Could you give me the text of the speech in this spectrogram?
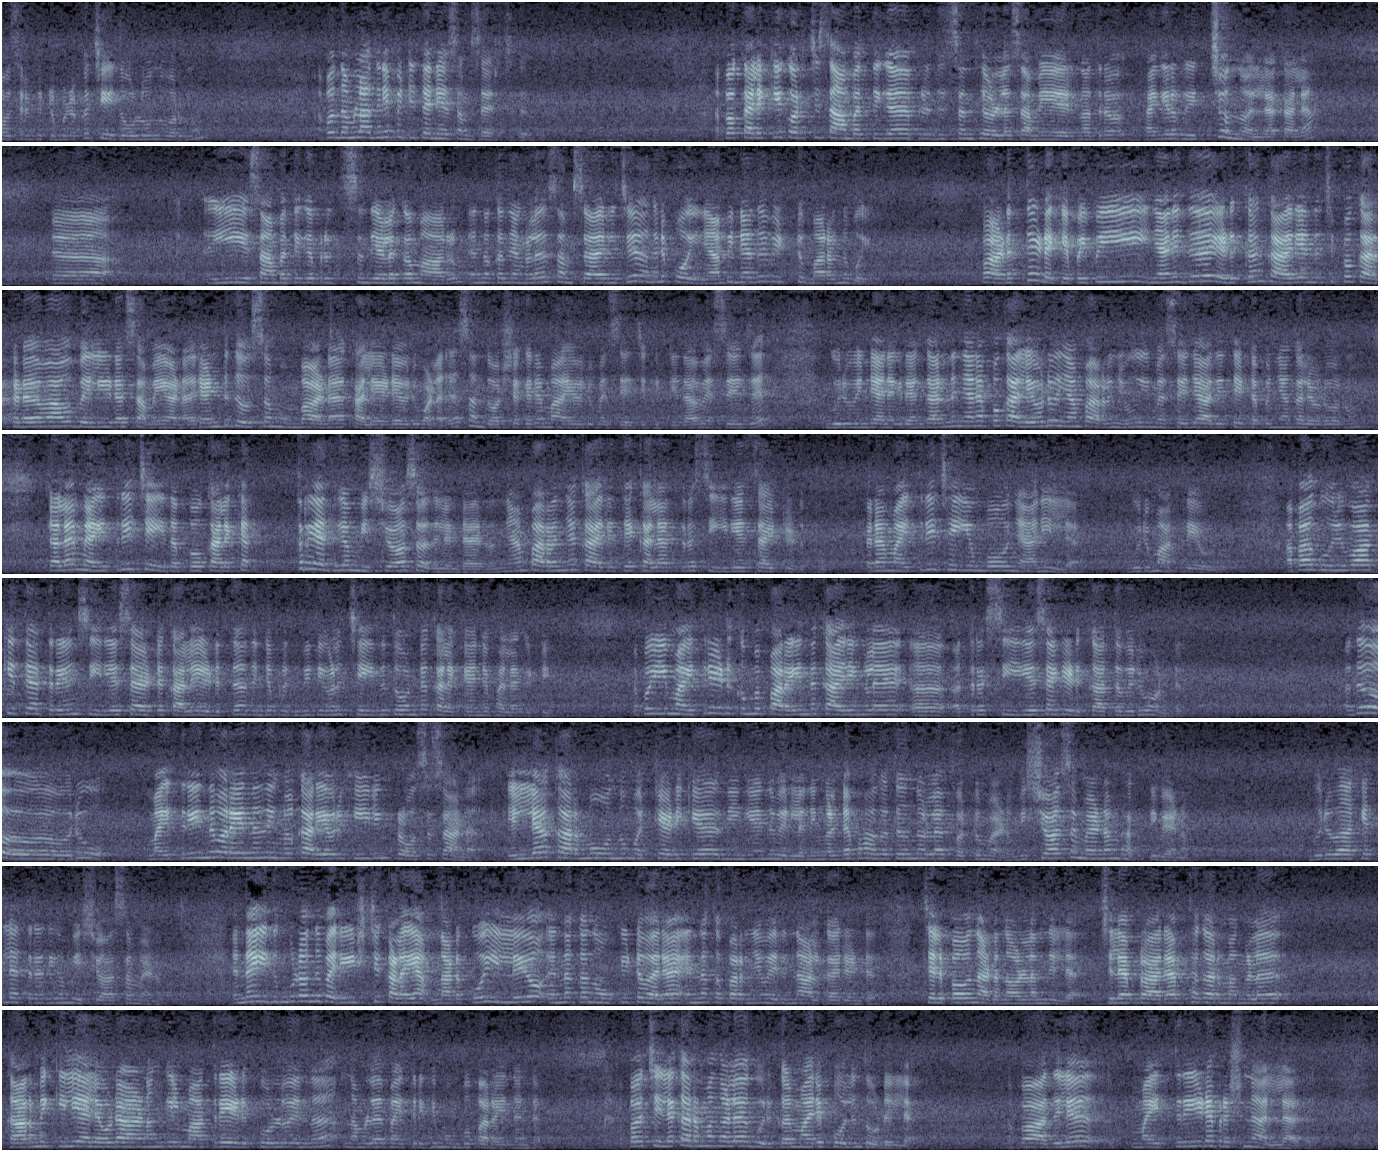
അവസരം കിട്ടുമ്പോഴൊക്കെ ചെയ്തോളൂ എന്ന് പറഞ്ഞു. അപ്പോൾ നമ്മൾ അതിനെപ്പറ്റി തന്നെയാണ് സംസാരിച്ചത്. അപ്പോൾ കലയ്ക്ക് കുറച്ച് സാമ്പത്തിക പ്രതിസന്ധിയുള്ള സമയമായിരുന്നു. അത്ര ഭയങ്കര റിച്ച് ഒന്നുമല്ല കല. ഈ സാമ്പത്തിക പ്രതിസന്ധികളൊക്കെ മാറും എന്നൊക്കെ ഞങ്ങൾ സംസാരിച്ച് അങ്ങനെ പോയി. ഞാൻ പിന്നെ അത് വിട്ടു മറന്നുപോയി. അപ്പോൾ അടുത്തിടയ്ക്ക് അപ്പോൾ ഇപ്പോൾ ഈ ഞാനിത് എടുക്കാൻ കാര്യം എന്താ വെച്ചാൽ ഇപ്പോൾ കർക്കിടകവാവ് ബലിയുടെ സമയമാണ്. രണ്ട് ദിവസം മുമ്പാണ് കലയുടെ ഒരു വളരെ സന്തോഷകരമായ ഒരു മെസ്സേജ് കിട്ടിയത്. ആ മെസ്സേജ് ഗുരുവിന്റെ അനുഗ്രഹം. കാരണം ഞാനപ്പോൾ കലയോട് ഞാൻ പറഞ്ഞു ഈ മെസ്സേജ് ആദ്യത്തെ ഇട്ടപ്പോൾ ഞാൻ കലയോട് പറഞ്ഞു കല മൈത്രി ചെയ്തപ്പോൾ കലയ്ക്ക് അത്രയധികം വിശ്വാസം അതിലുണ്ടായിരുന്നു. ഞാൻ പറഞ്ഞ കാര്യത്തെ കല അത്ര സീരിയസ് ആയിട്ട് എടുത്തു. കാരണം മൈത്രി ചെയ്യുമ്പോൾ ഞാനില്ല. ഗുരു മാത്രമേ ഉള്ളൂ. അപ്പോൾ ആ ഗുരുവാക്യത്തെ അത്രയും സീരിയസ് ആയിട്ട് കല എടുത്ത് അതിന്റെ പ്രതിവിധികൾ ചെയ്തതുകൊണ്ട് കലയ്ക്ക് അതിന്റെ ഫലം കിട്ടി. അപ്പോൾ ഈ മൈത്രി എടുക്കുമ്പോൾ പറയുന്ന കാര്യങ്ങളെ അത്ര സീരിയസ് ആയിട്ട് എടുക്കാത്തവരും ഉണ്ട്. അത് ഒരു മൈത്രി എന്ന് പറയുന്നത് നിങ്ങൾക്കറിയാം ഒരു ഹീലിംഗ് പ്രോസസ്സാണ് എല്ലാ കർമ്മവും ഒന്നും ഒറ്റയടിക്ക് നീങ്ങിയെന്ന് വരില്ല. നിങ്ങളുടെ ഭാഗത്തു നിന്നുള്ള എഫർട്ടും വേണം. വിശ്വാസം വേണം ഭക്തി വേണം. ഗുരുവാക്യത്തിൽ അത്രയധികം വിശ്വാസം വേണം. എന്നാൽ ഇതും കൂടെ ഒന്ന് പരീക്ഷിച്ച് കളയാം. നടക്കോ ഇല്ലയോ എന്നൊക്കെ നോക്കിയിട്ട് വരാം എന്നൊക്കെ പറഞ്ഞു വരുന്ന ആൾക്കാരുണ്ട്. ചിലപ്പോൾ നടന്നോളണം എന്നില്ല. ചില പ്രാരാബ്ധ കർമ്മങ്ങൾ കാർമിക്കലി അലൗഡ് ആണെങ്കിൽ മാത്രമേ എടുക്കുള്ളൂ എന്ന് നമ്മൾ മൈത്രിക്ക് മുമ്പ് പറയുന്നുണ്ട്. അപ്പോൾ ചില കർമ്മങ്ങൾ ഗുരുക്കന്മാർ പോലും തൊടില്ല. അപ്പോൾ അതിൽ മൈത്രിയുടെ പ്രശ്നമല്ല അത്.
